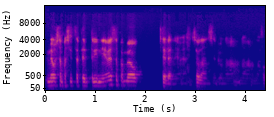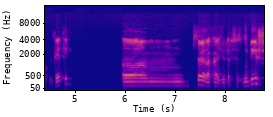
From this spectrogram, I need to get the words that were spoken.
Imel sem pa sicer te tri dneve, sem pa imel cele dneve, cel dan sem bil na, na, na fakulteti. Um, seveda, kaj zjutraj se zbudiš,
